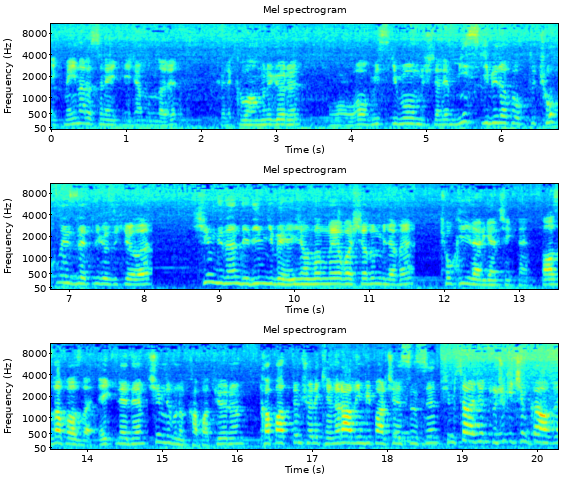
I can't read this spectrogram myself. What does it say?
Ekmeğin arasına ekleyeceğim bunları. Şöyle kıvamını görün. Oo mis gibi olmuşlar. ya. Mis gibi de koktu. Çok lezzetli gözüküyorlar. Şimdiden dediğim gibi heyecanlanmaya başladım bile ben. Çok iyiler gerçekten. Fazla fazla ekledim. Şimdi bunu kapatıyorum. Kapattım. Şöyle kenara alayım bir parça ısınsın. Şimdi sadece sucuk içim kaldı.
